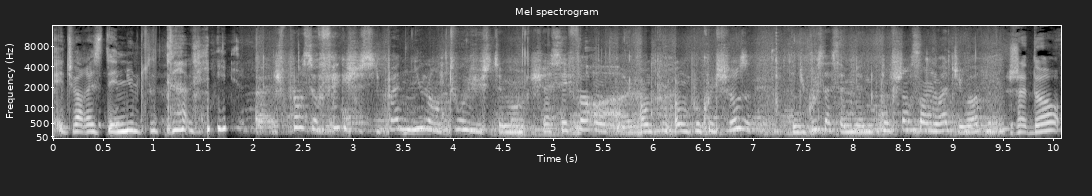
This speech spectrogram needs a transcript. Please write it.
et tu vas rester nul toute ta vie. Je pense au fait que je suis pas nulle en tout justement. Je suis assez fort en, en, en beaucoup de choses et du coup ça, ça me donne confiance en moi, tu vois. J'adore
